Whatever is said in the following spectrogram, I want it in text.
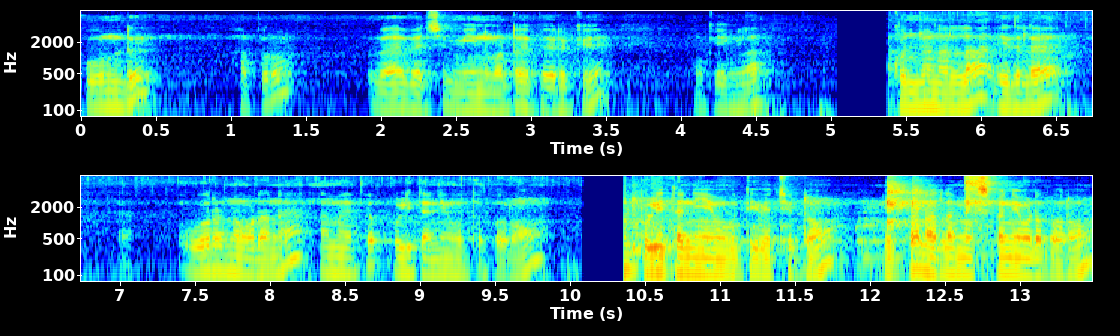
பூண்டு அப்புறம் வேக வச்ச மீன் மட்டும் இப்போ இருக்குது ஓகேங்களா? கொஞ்சம் நல்லா இதில் ஊறின உடனே நம்ம இப்போ புளி தண்ணி ஊற்ற போகிறோம் புளி தண்ணியை ஊற்றி வச்சுட்டோம். இப்போ நல்லா மிக்ஸ் பண்ணி விட போகிறோம்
